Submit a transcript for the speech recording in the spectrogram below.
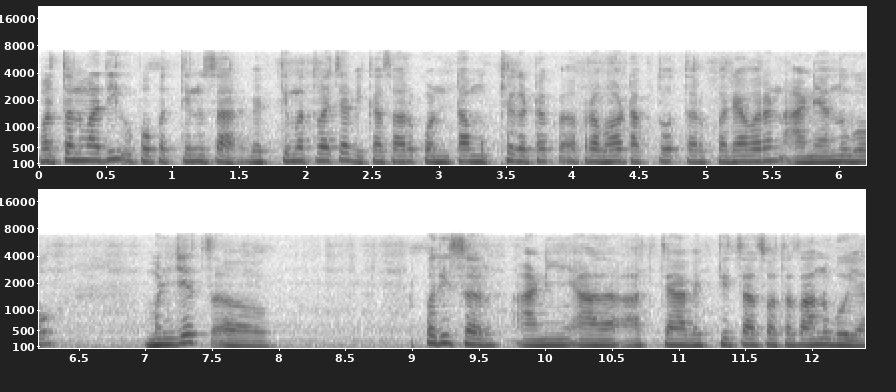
वर्तनवादी उपपत्तीनुसार व्यक्तिमत्वाच्या विकासावर कोणता मुख्य घटक प्रभाव टाकतो? तर पर्यावरण आणि अनुभव म्हणजेच परिसर आणि त्या व्यक्तीचा स्वतःचा अनुभव या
